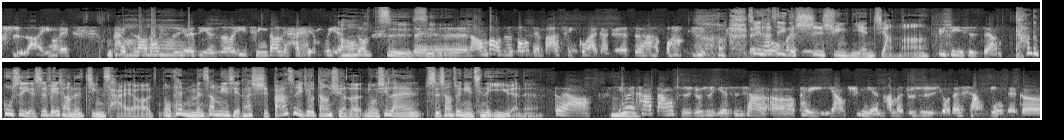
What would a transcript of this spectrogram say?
式啦，因为不太知道到十月底的时候，疫情到底还严不严重。哦，是对对是，对，然后冒着风险把他请过来，感觉对他很不好意思。所以他是一个事，视讯演讲吗？预计是这样。他的故事也是非常的精彩啊！我看你们上面写他十八岁就当选了纽西兰史上最年轻的议员呢。对啊，嗯因为他当时就是也是像呃佩仪一样，去年他们就是有在响应那个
